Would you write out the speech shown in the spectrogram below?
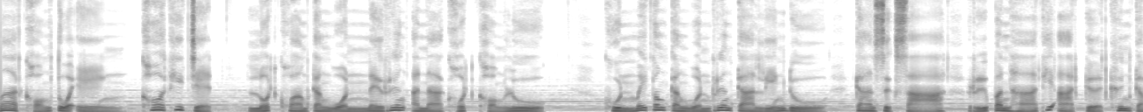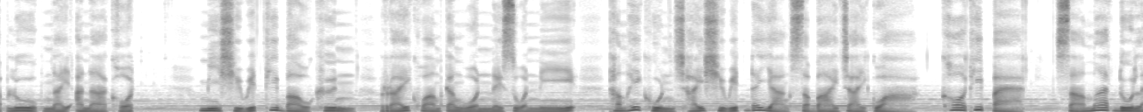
มารถของตัวเอง ข้อที่ 7 ลดความกังวลในเรื่องอนาคตของลูก คุณไม่ต้องกังวลเรื่องการเลี้ยงดู การศึกษา หรือปัญหาที่อาจเกิดขึ้นกับลูกในอนาคต มีชีวิตที่เบาขึ้น ไร้ความกังวลในส่วนนี้ทำให้คุณใช้ชีวิตได้อย่างสบายใจกว่า ข้อที่ 8 สามารถดูแล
